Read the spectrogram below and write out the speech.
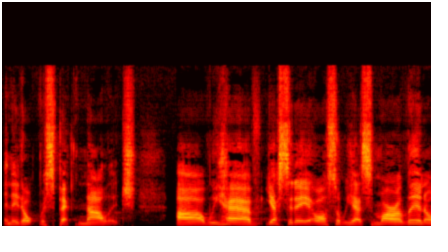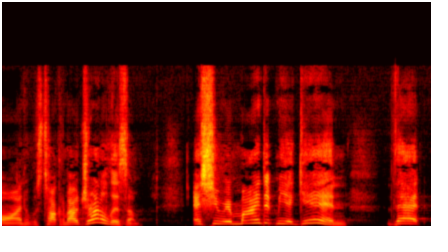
and they don't respect knowledge. Uh, we have yesterday also we had Samara Lynn on who was talking about journalism, and she reminded me again that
